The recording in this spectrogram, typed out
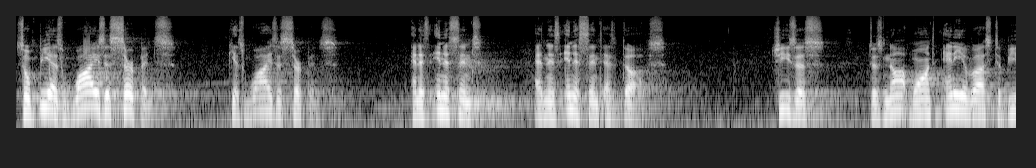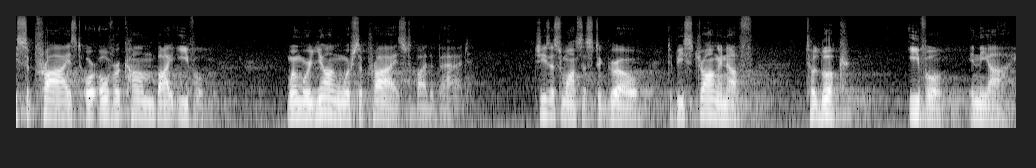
So be as wise as serpents. Be as wise as serpents and as innocent and as innocent as doves. Jesus does not want any of us to be surprised or overcome by evil. When we're young, we're surprised by the bad. Jesus wants us to grow to be strong enough to look evil in the eye.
